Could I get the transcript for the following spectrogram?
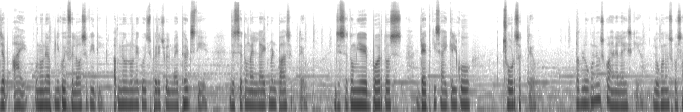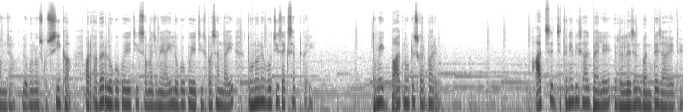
जब आए, उन्होंने अपनी कोई फ़िलासफ़ी दी, अपने उन्होंने कोई स्पिरिचुअल मेथड्स दिए, जिससे तुम एनलाइटमेंट पा सकते हो, जिससे तुम ये बर्थ और डेथ की साइकिल को छोड़ सकते हो। तब लोगों ने उसको एनालाइज किया, लोगों ने उसको समझा, लोगों ने उसको सीखा और अगर लोगों को ये चीज़ समझ में आई, लोगों को ये चीज़ पसंद आई तो उन्होंने वो चीज़ एक्सेप्ट करी। तुम एक बात नोटिस कर पा रहे हो आज से जितने भी साल पहले रिलीजन बनते जा रहे थे,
